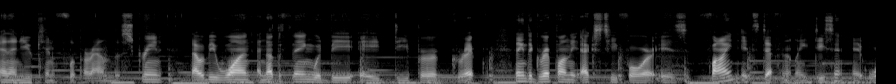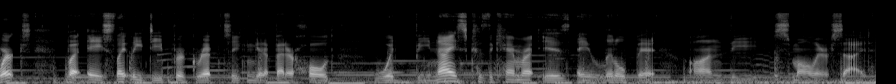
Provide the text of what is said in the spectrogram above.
and then you can flip around the screen. That would be one. Another thing would be a deeper grip. I think the grip on the X-T4 is fine. It's definitely decent. It works, but a slightly deeper grip so you can get a better hold would be nice because the camera is a little bit on the smaller side.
